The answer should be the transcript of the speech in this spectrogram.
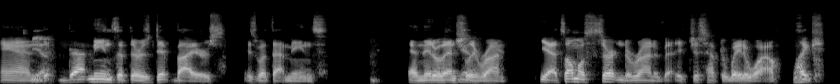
And Yeah. that means that there's dip buyers, is what that means. And it'll eventually Yeah. run. Yeah, it's almost certain to run. It just have to wait a while. Like,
